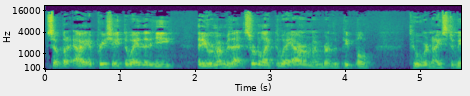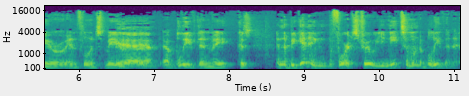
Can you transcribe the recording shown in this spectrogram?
so, but I appreciate the way that he that he remembers that. Sort of like the way I remember the people who were nice to me or influenced me or, Yeah, or, uh, believed in me. Because in the beginning, before it's true, you need someone to believe in it.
